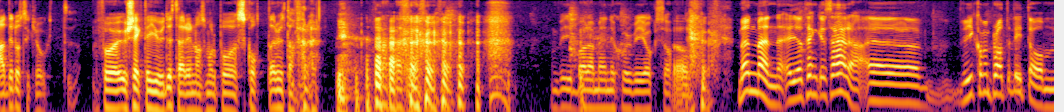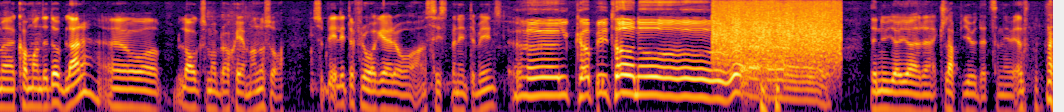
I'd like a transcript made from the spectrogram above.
ja, det låter klokt. Får ursäkta ljudet här, det är någon som håller på och skottar utanför här. Vi är bara människor vi också. Ja. Men men, jag tänker så här. Eh, vi kommer prata lite om kommande dubblar eh, och lag som har bra scheman och så. Så blir det lite frågor och sist men inte minst El Capitano! Det är nu jag gör eh, klappljudet så ni vet.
